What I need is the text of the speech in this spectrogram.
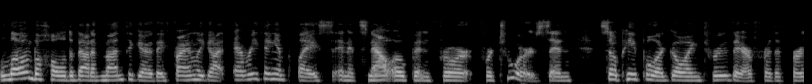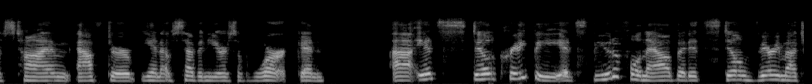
lo and behold, about a month ago, they finally got everything in place and it's now open for, for tours. And so people are going through there for the first time after, you know, seven years of work. And uh, it's still creepy. It's beautiful now, but it's still very much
